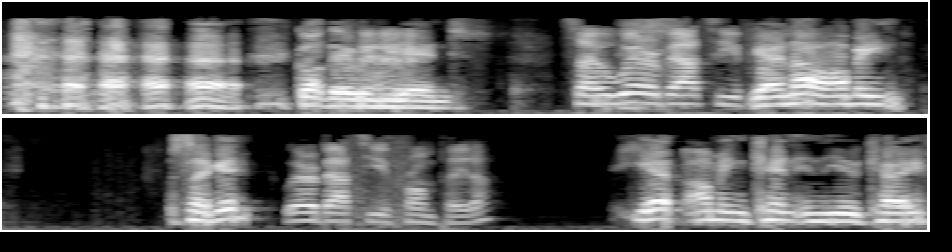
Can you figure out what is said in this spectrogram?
Got there in the end. so, whereabouts are you from? Yeah, no, I mean, say again. Whereabouts are you from, Peter? Yep, I'm in Kent in the UK.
